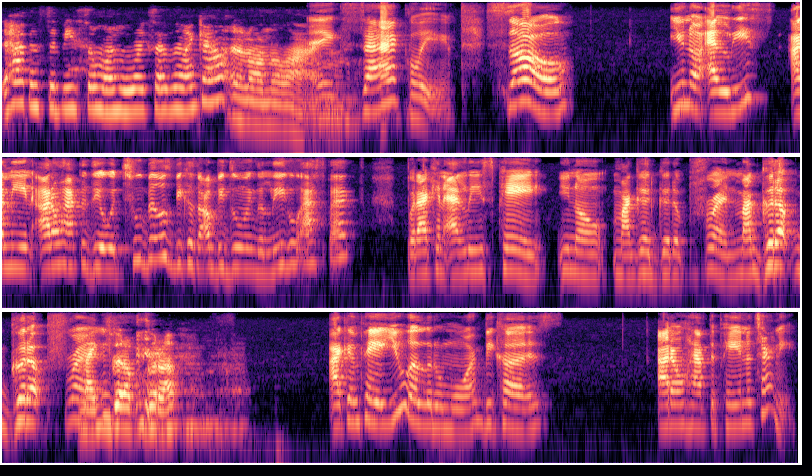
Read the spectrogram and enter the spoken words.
there happens to be someone who works as an accountant on the line. Exactly. So, you know, at least I mean, I don't have to deal with two bills because I'll be doing the legal aspect, but I can at least pay, you know, my good good up friend, my good up good up friend. Like good up, good up. I can pay you a little more because I don't have to pay an attorney.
